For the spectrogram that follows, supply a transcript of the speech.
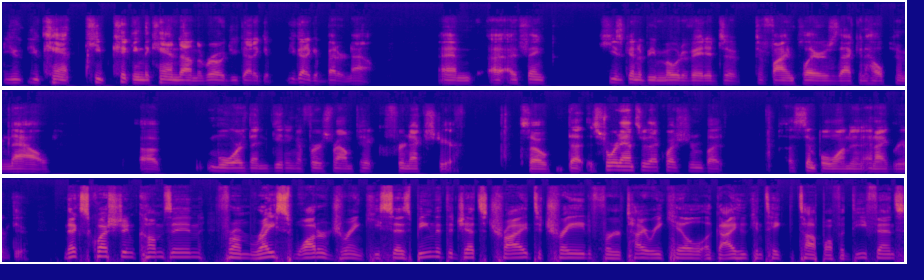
you you can't keep kicking the can down the road. You got to get you got to get better now, and I, I think he's going to be motivated to to find players that can help him now, uh, more than getting a first round pick for next year. So that short answer to that question, but a simple one, and, and I agree with you. Next question comes in from Rice Water Drink. He says, being that the Jets tried to trade for Tyreek Hill, a guy who can take the top off of defense,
